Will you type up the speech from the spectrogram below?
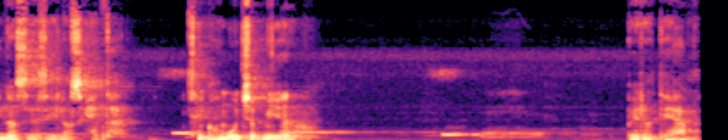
Y no sé si lo sientan. Tengo mucho miedo. Pero te amo.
